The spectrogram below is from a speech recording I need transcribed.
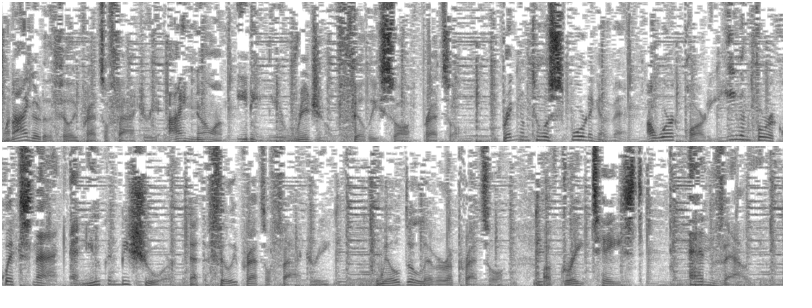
When I go to the Philly Pretzel Factory, I know I'm eating the original Philly soft pretzel. Bring them to a sporting event, a work party, even for a quick snack, and you can be sure that the Philly Pretzel Factory will deliver a pretzel of great taste and value.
